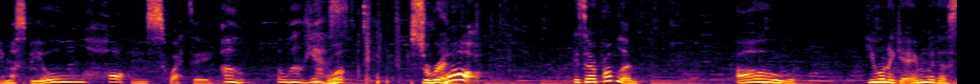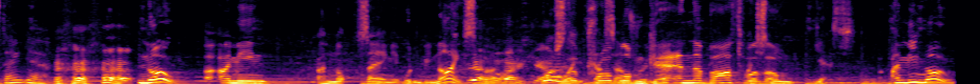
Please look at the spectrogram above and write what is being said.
You must be all hot and sweaty. Oh, oh well, yes. What? Syrenne. What? Is there a problem? Oh, you want to get in with us, don't you? No, I I mean, I'm not saying it wouldn't be nice, Oh but... my What's Wait, the problem really getting bad. in the bath I with just them? mean, yes. I mean, no.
